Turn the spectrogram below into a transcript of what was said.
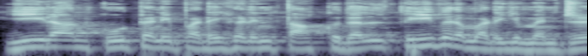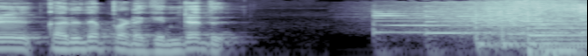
ஈரான் கூட்டணி படைகளின் தாக்குதல் தீவிரமடையும் என்று கருதப்படுகின்றது. Thank you.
